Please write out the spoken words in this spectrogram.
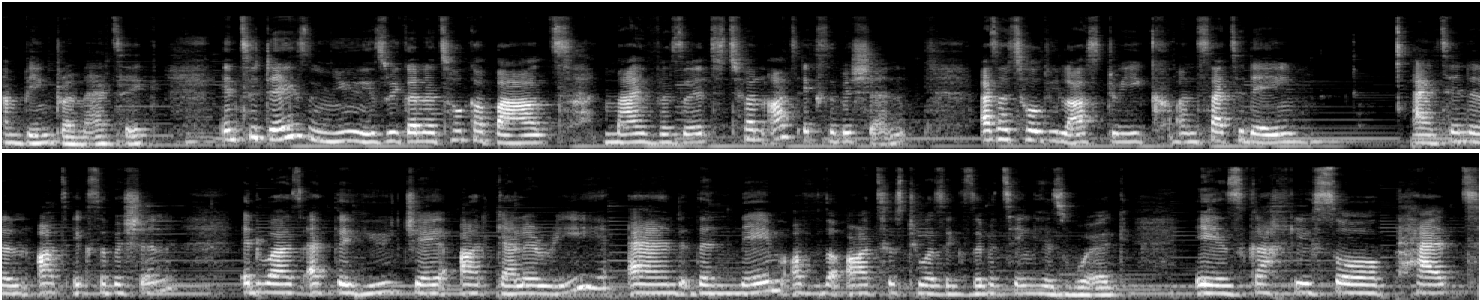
I'm being dramatic. In today's news, we're going to talk about my visit to an art exhibition. As I told you last week on Saturday, I attended an art exhibition. It was at the UJ Art Gallery, and the name of the artist who was exhibiting his work is Kagiso Pat.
